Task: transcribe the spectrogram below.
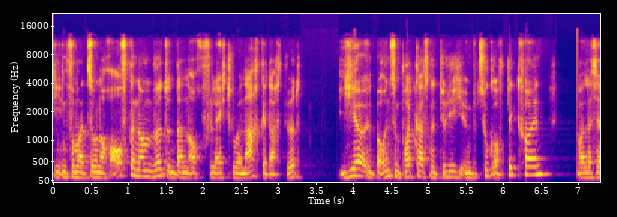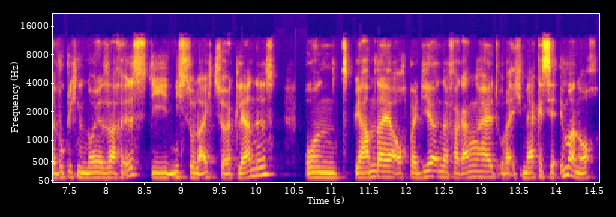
die Information auch aufgenommen wird und dann auch vielleicht drüber nachgedacht wird. Hier bei uns im Podcast natürlich in Bezug auf Bitcoin, weil das ja wirklich eine neue Sache ist, die nicht so leicht zu erklären ist. Und wir haben da ja auch bei dir in der Vergangenheit, oder ich merke es ja immer noch,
